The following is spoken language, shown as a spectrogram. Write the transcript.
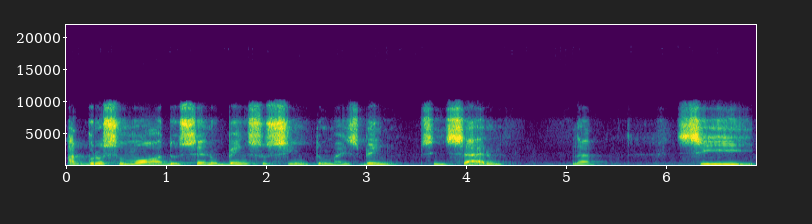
a grosso modo, sendo bem sucinto, mas bem sincero, né? Se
